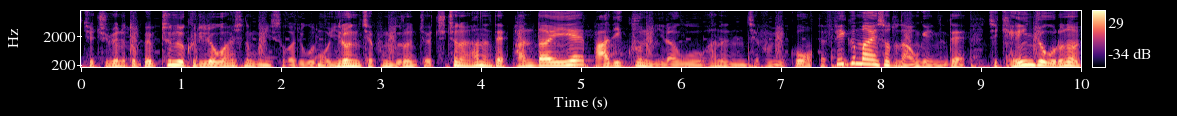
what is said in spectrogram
제 주변에 또 웹툰을 그리려고 하시는 분이 있어가지고 뭐 이런 제품들은 제가 추천을 하는데 반다이의 바디쿤이라고 하는 제품이 있고 피그마에서도 나온 게 있는데 제 개인적으로는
